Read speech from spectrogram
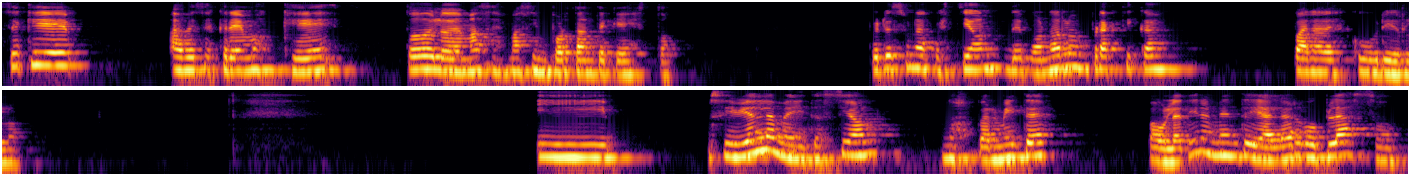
Sé que a veces creemos que todo lo demás es más importante que esto, pero es una cuestión de ponerlo en práctica para descubrirlo. Y si bien la meditación nos permite paulatinamente y a largo plazo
